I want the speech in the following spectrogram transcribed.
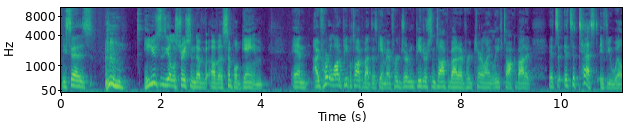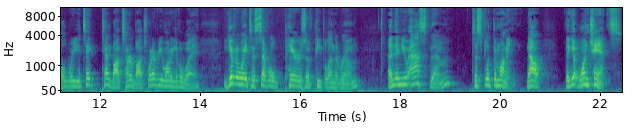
He says, he uses the illustration of, of a simple game. And I've heard a lot of people talk about this game. I've heard Jordan Peterson talk about it. I've heard Caroline Leaf talk about it. It's, it's a test, if you will, where you take 10 bucks, 100 bucks, whatever you want to give away you give it away to several pairs of people in the room, and then you ask them to split the money. Now, they get one chance.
